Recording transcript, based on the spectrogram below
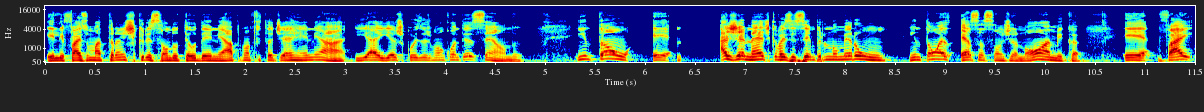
ele faz uma transcrição do teu DNA para uma fita de RNA. E aí as coisas vão acontecendo. Então, é, a genética vai ser sempre o número um. Então, es- essa ação genômica é, vai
